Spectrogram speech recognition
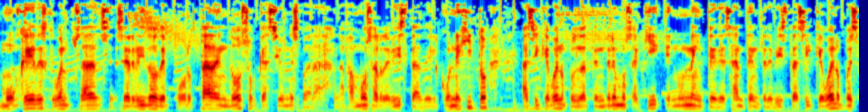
mujeres que bueno pues ha servido de portada en dos ocasiones para la famosa revista del conejito. Así que bueno pues la tendremos aquí en una interesante entrevista. Así que bueno pues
